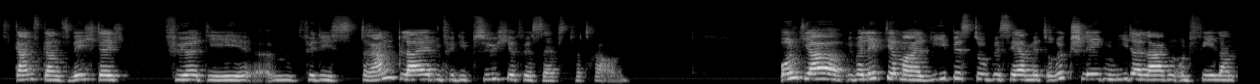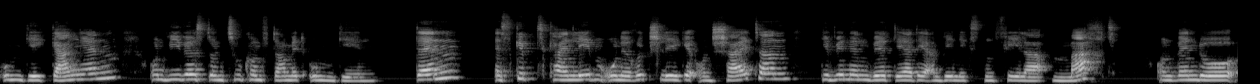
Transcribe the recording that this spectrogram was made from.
Ist ganz, ganz wichtig für die, ähm, für das Dranbleiben, für die Psyche, für Selbstvertrauen. Und ja, überleg dir mal, wie bist du bisher mit Rückschlägen, Niederlagen und Fehlern umgegangen und wie wirst du in Zukunft damit umgehen? Denn es gibt kein Leben ohne Rückschläge und Scheitern. Gewinnen wird der, der am wenigsten Fehler macht. Und wenn du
